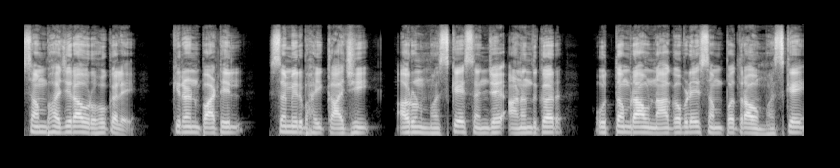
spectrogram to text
संभाजीराव रोहकले किरण पाटील समीरभाई काझी अरुण म्हस्के संजय आनंदकर उत्तमराव नागवडे संपतराव म्हस्के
